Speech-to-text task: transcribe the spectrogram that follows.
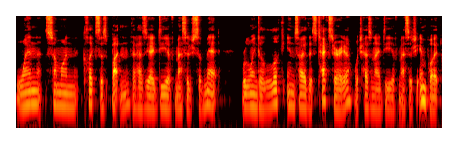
when someone clicks this button that has the ID of message submit, we're going to look inside this text area, which has an ID of message input,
